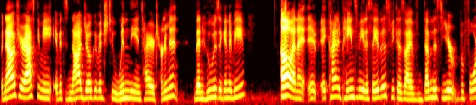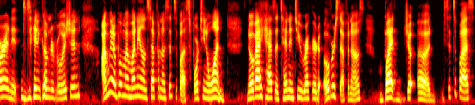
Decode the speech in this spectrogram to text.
But now, if you're asking me if it's not Djokovic to win the entire tournament, then who is it going to be? Oh, and I, it, it kind of pains me to say this because I've done this year before and it didn't come to fruition. I'm going to put my money on Stefanos Tsitsipas, 14 to 1. Novak has a 10 and 2 record over Stefanos, but uh, Tsitsipas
